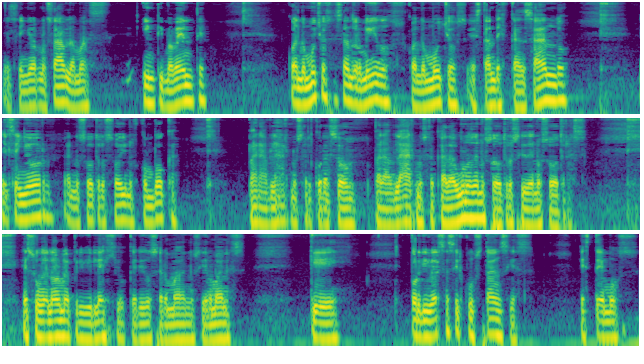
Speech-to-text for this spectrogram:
el Señor nos habla más íntimamente. Cuando muchos están dormidos, cuando muchos están descansando, el Señor a nosotros hoy nos convoca para hablarnos al corazón, para hablarnos a cada uno de nosotros y de nosotras. Es un enorme privilegio, queridos hermanos y hermanas, que por diversas circunstancias estemos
